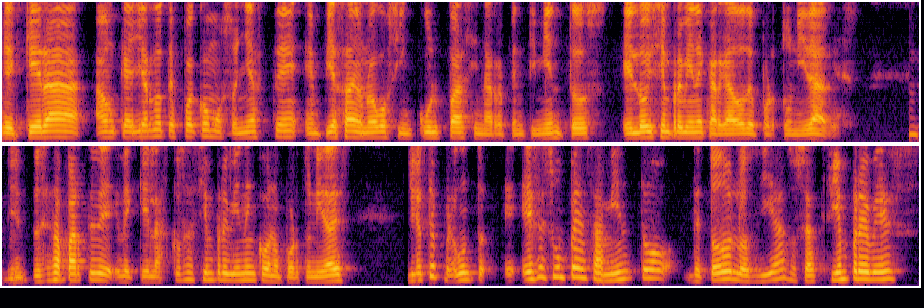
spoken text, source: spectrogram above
Eh, que era, aunque ayer no te fue como soñaste, empieza de nuevo sin culpa, sin arrepentimientos. El hoy siempre viene cargado de oportunidades. Y entonces, aparte de, de, que las cosas siempre vienen con oportunidades, yo te pregunto, ¿e-, ¿ese es un pensamiento de todos los días? O sea, ¿siempre ves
